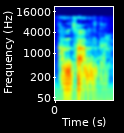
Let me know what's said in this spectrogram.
감사합니다.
